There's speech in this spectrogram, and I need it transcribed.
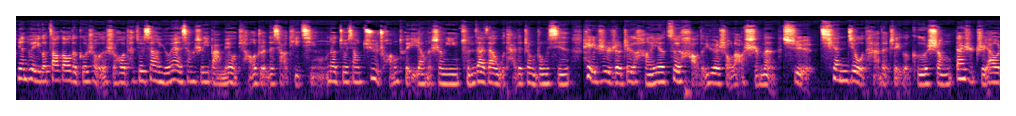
面对一个糟糕的歌手的时候，他就像永远像是一把没有调准的小提琴，那就像锯床腿一样的声音存在在舞台的正中心，配置着这个行业最好的乐手老师们去迁就他的这个歌声。但是只要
